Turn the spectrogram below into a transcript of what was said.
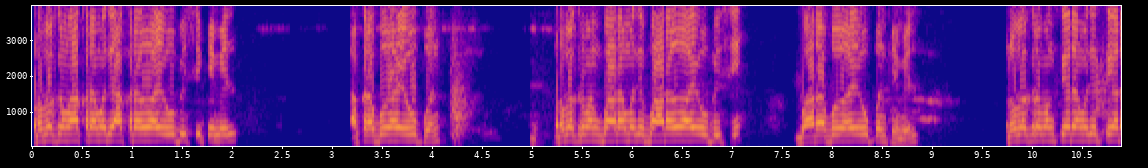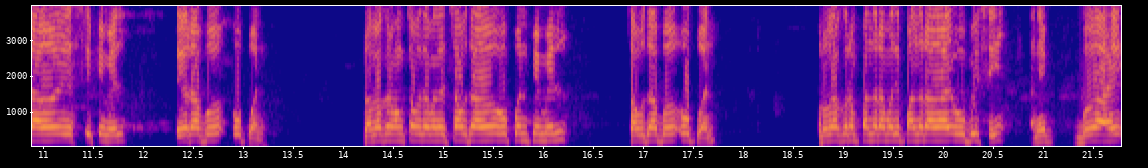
प्रभाग क्रमांक अकरा मध्ये अकरा आहे ओबीसी फिमेल अकरा ब आहे ओपन प्रभाग क्रमांक बारा मध्ये बारा आहे ओबीसी बारा ब आहे ओपन फिमेल प्रभाग क्रमांक तेरा मध्ये तेरा अ एस सी फिमेल तेरा ब ओपन प्रभाग क्रमांक चौदा मध्ये चौदा अ ओपन फिमेल चौदा ब ओपन प्रभाग क्रमांक पंधरा मध्ये पंधरा आहे ओबीसी आणि ब आहे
